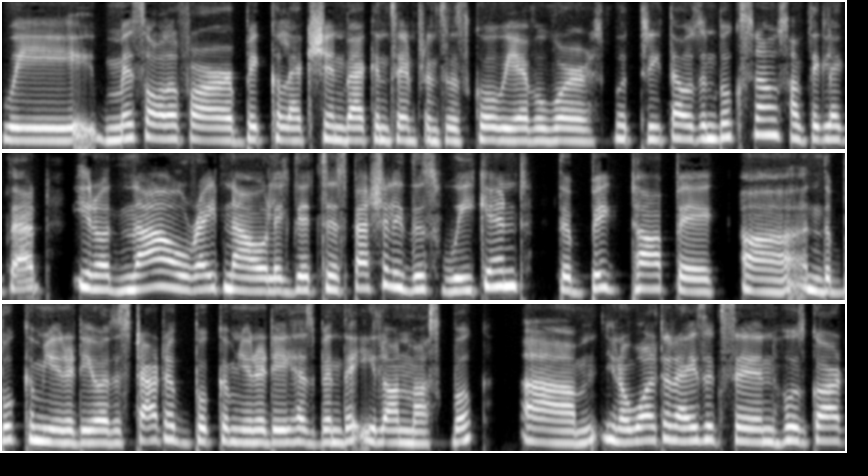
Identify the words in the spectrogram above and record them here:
We miss all of our big collection back in San Francisco. We have over what three thousand books now, something like that. You know, now right now, like it's especially this weekend, the big topic uh, in the book community or the startup book community has been the Elon Musk book. Um, you know, Walter Isaacson, who's got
